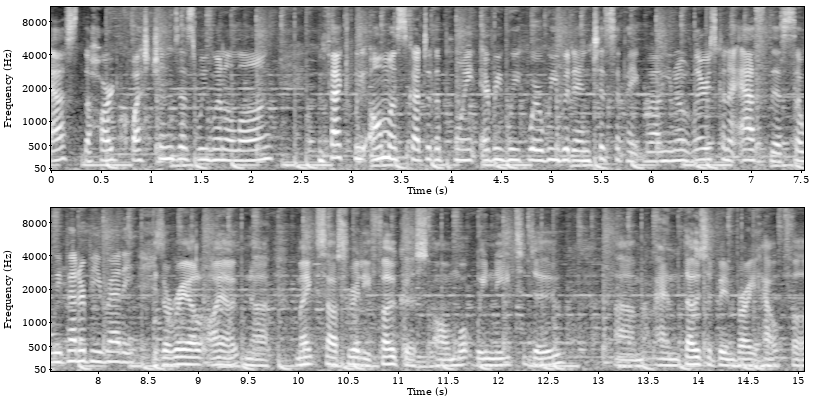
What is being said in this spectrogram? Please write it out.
asked the hard questions as we went along. In fact, we almost got to the point every week where we would anticipate, well, you know, Larry's going to ask this, so we better be ready. It's a real eye opener, makes us really focus on what we need to do um, and those have been very helpful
